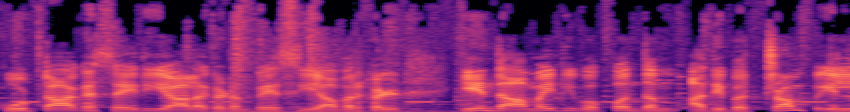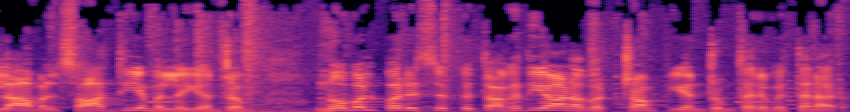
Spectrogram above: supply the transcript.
கூட்டாக செய்தியாளர்களிடம் பேசிய அவர்கள் இந்த அமைதி ஒப்பந்தம் அதிபர் ட்ரம்ப் இல்லாமல் சாத்தியமில்லை என்றும் நோபல் பரிசுக்கு தகுதியானவர் ட்ரம்ப் என்றும் தெரிவித்தனர்.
